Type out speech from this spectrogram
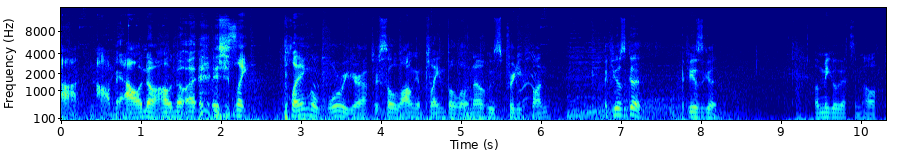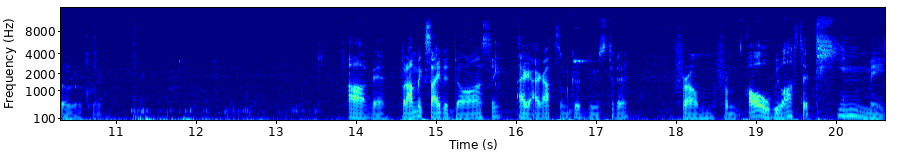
ah, oh man, I don't know, I don't know. It's just like playing a warrior after so long and playing Bellona, who's pretty fun. It feels good. It feels good. Let me go get some health though, real quick. Oh man, but I'm excited though. Honestly, I I got some good news today. From from oh we lost a teammate.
